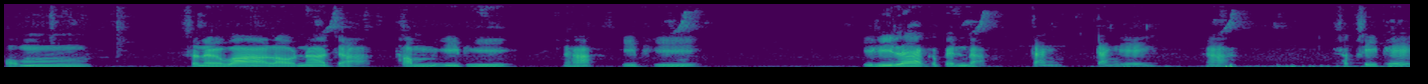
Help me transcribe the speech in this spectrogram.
ผมเสนอว่าเราน่าจะทำ EP นะฮะ EP EP แรกก็เป็นแบบแต่งแต่งเองอ่าสักสี่เพลง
